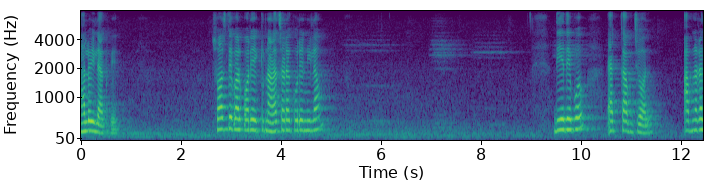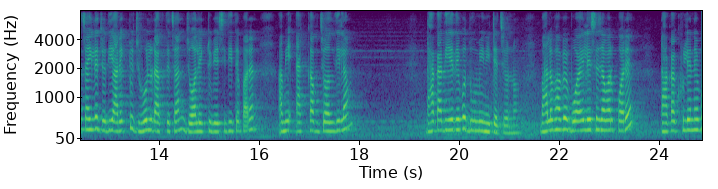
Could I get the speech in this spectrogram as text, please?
ভালোই লাগবে। সস দেবার পরে একটু নাড়াচাড়া করে নিলাম। দিয়ে দেব এক কাপ জল। আপনারা চাইলে যদি আরেকটু ঝোল রাখতে চান, জল একটু বেশি দিতে পারেন। আমি এক কাপ জল দিলাম। ঢাকা দিয়ে দেব দু মিনিটের জন্য। ভালোভাবে বয়েল এসে যাওয়ার পরে ঢাকা খুলে নেব।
